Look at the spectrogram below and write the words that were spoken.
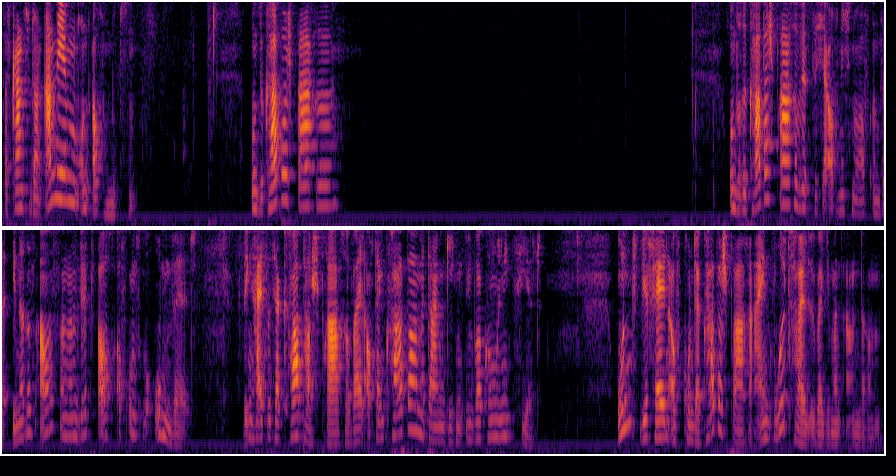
Das kannst du dann annehmen und auch nutzen. Unsere Körpersprache Unsere Körpersprache wirkt sich ja auch nicht nur auf unser Inneres aus, sondern wirkt auch auf unsere Umwelt. Deswegen heißt es ja Körpersprache, weil auch dein Körper mit deinem Gegenüber kommuniziert. Und wir fällen aufgrund der Körpersprache ein Urteil über jemand anderen.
